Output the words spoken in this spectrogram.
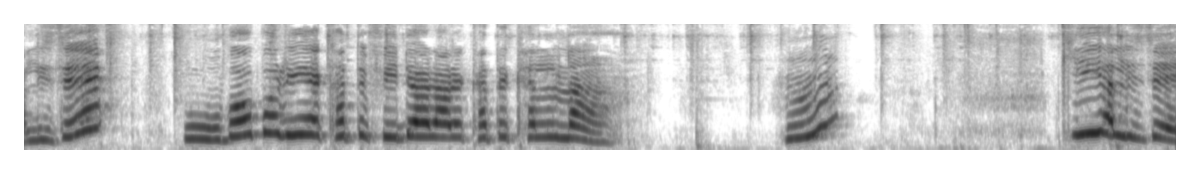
আলিজে ও বাবারি এক হাতে ফিডার আর এক হাতে খেলনা। হুম? কি আলিজে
